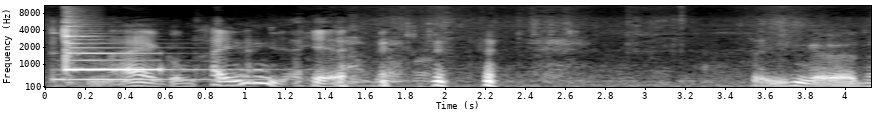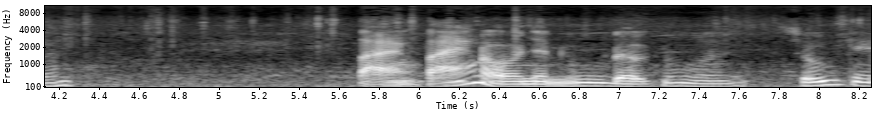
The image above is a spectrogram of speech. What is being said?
Nãy cũng thấy nó vậy tỷ ngựa đó. Tàn tán rồi nhìn cũng được nhưng mà xuống cái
